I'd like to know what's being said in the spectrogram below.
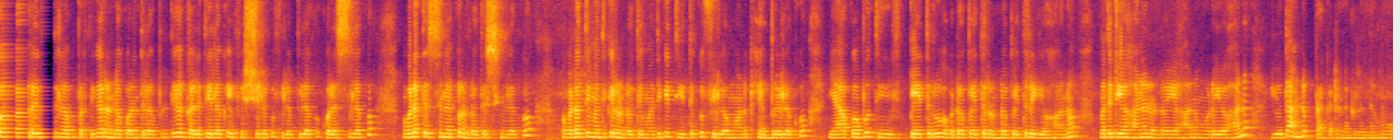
కొరింతలకు ప్రతిగా రెండో కొరింతలకు ప్రతిగా గలితీలకు ఇఫిష్యులకు ఫిలిప్పులకు కొలస్సులకు ఒకటో తెస్సులకు రెండో తెస్సులకు ఒకటో తిమతికి రెండో తిమతికి తీతుకు ఫిలోమోనుకు హెబ్రిలకు యాకోబు తీ పేతురు ఒకటో పేతురు రెండో పేతురు యోహాను మొదటి యోహాను రెండో యోహాను మూడో యోహాను యూత అండ్ ప్రకటన గ్రంథము.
